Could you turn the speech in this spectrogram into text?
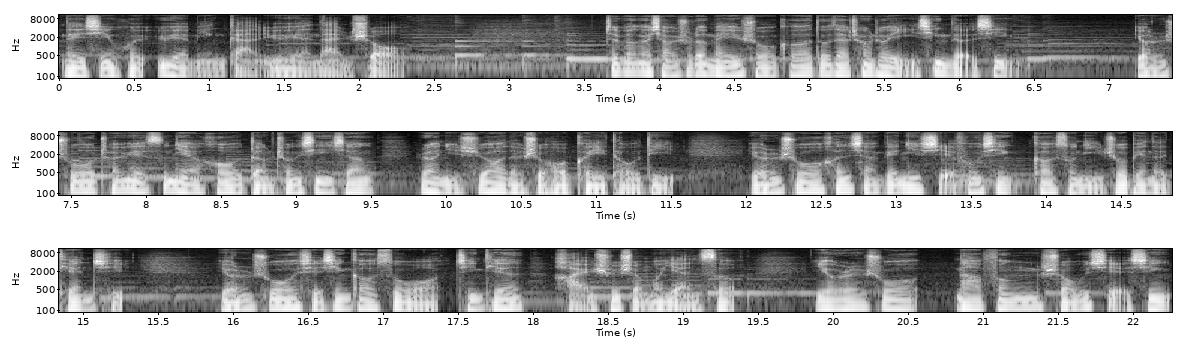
内心会越敏感，越难受。这半个小时的每一首歌都在唱着隐性的信。有人说穿越思念后等成信箱，让你需要的时候可以投递；有人说很想给你写封信，告诉你这边的天气；有人说写信告诉我今天海是什么颜色；也有人说那封手写信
